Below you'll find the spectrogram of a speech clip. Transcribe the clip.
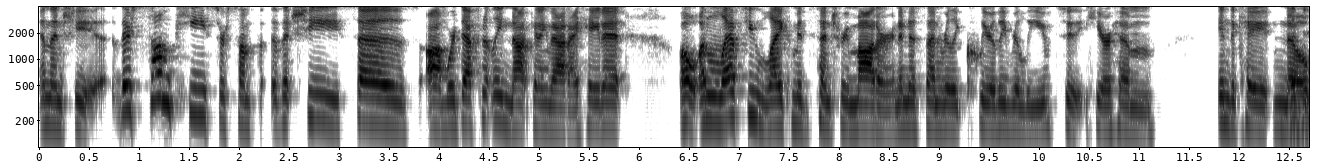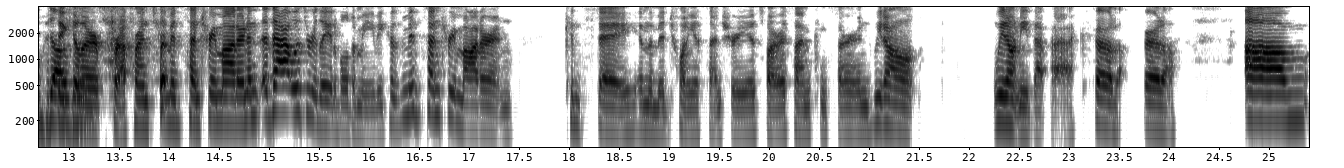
And then she, there's some piece or something that she says, um, "We're definitely not getting that. I hate it." Oh, unless you like mid-century modern, and is then really clearly relieved to hear him indicate no particular doesn't. preference for mid-century modern, and that was relatable to me because mid-century modern can stay in the mid 20th century, as far as I'm concerned. We don't, we don't need that back. Fair enough. Fair enough. Um,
